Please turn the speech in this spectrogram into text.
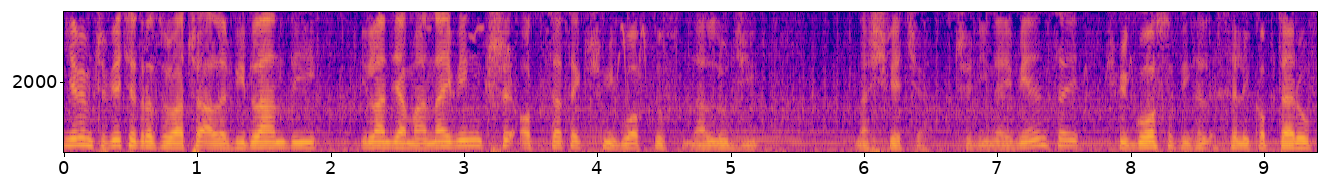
Nie wiem, czy wiecie, drodzy słuchacze, ale w Irlandii Irlandia ma największy odsetek śmigłowców na ludzi na świecie. Czyli najwięcej śmigłowców i hel- helikopterów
